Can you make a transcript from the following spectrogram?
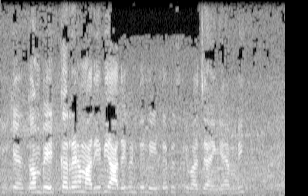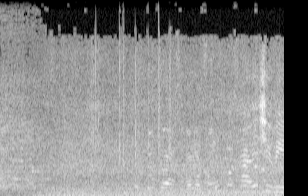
ठीक है तो हम वेट कर रहे हैं। हमारी अभी आधे घंटे लेट है, फिर उसके बाद जाएँगे हम भी। शिवी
